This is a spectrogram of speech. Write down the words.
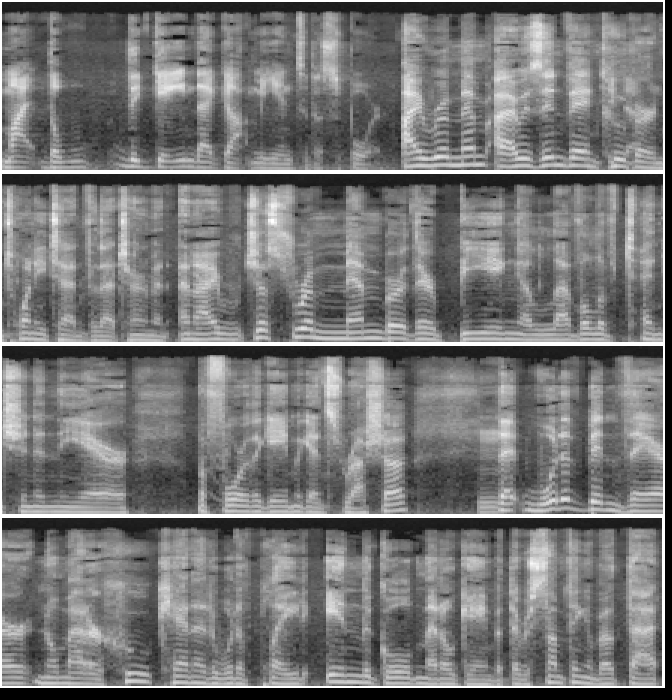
my the the game that got me into the sport. I remember I was in Vancouver in 2010 for that tournament, and I just remember there being a level of tension in the air before the game against Russia that would have been there no matter who Canada would have played in the gold medal game. But there was something about that.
